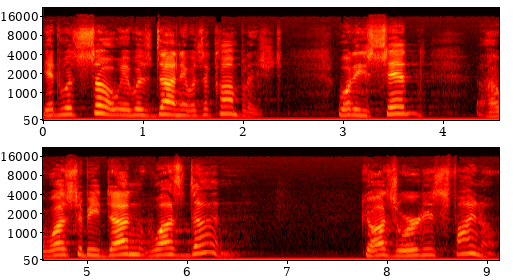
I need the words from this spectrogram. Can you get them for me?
It was so, it was done, it was accomplished. What he said uh, was to be done was done. God's word is final.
